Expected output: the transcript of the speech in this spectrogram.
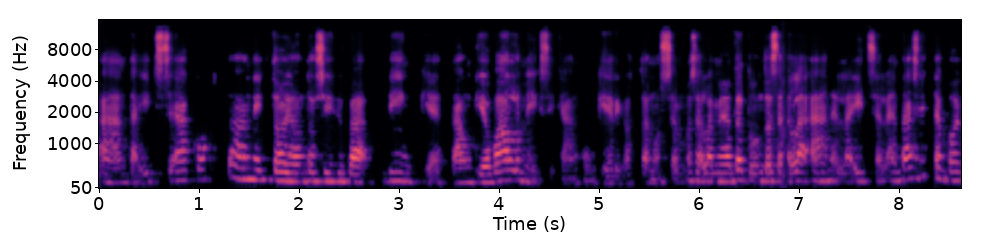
ääntä itseä kohtaan, niin toi on tosi hyvä vinkki, että onkin jo valmiiksi ikään kuin kirjoittanut semmoisella myötätuntoisella äänellä itselleen. Tai sitten voi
